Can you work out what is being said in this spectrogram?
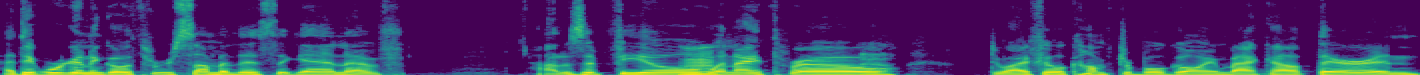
I think we're going to go through some of this again of how does it feel when I throw? Yeah. Do I feel comfortable going back out there? And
